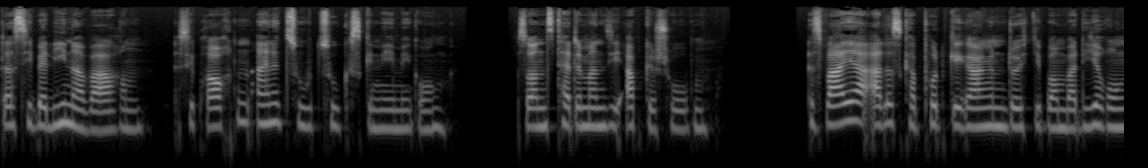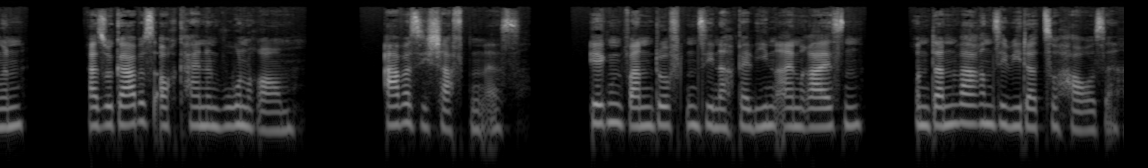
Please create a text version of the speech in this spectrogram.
dass sie Berliner waren. Sie brauchten eine Zuzugsgenehmigung. Sonst hätte man sie abgeschoben. Es war ja alles kaputt gegangen durch die Bombardierungen, also gab es auch keinen Wohnraum. Aber sie schafften es. Irgendwann durften sie nach Berlin einreisen und dann waren sie wieder zu Hause.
